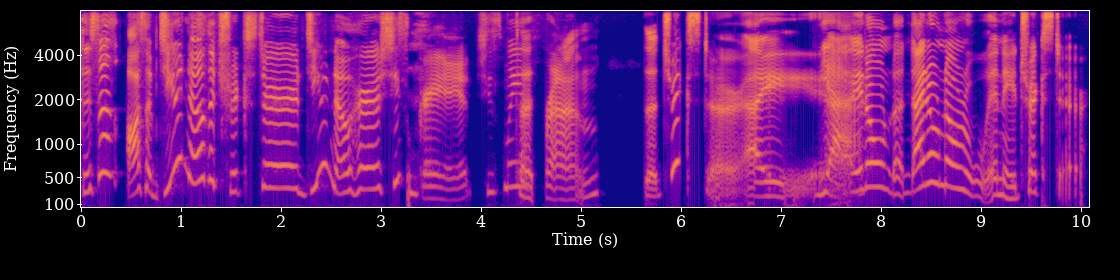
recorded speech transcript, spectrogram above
This is awesome. Do you know the trickster? Do you know her? She's great. She's my The- friend. The trickster. I Yeah. I don't I don't know any trickster.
